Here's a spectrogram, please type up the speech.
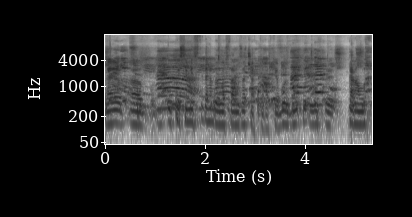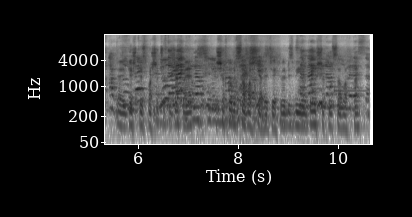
Və ə, bu pessimisti də həm də dostlarımıza çatdıraq ki, bu, bu, bu, bu qaranlıq gec-tez başa çatacaq və işıqlı bir sabah gələcək və biz bir yerdə işıqlı sabahda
